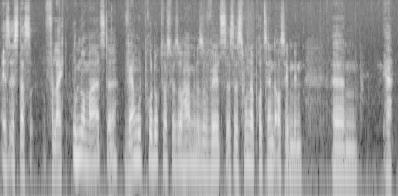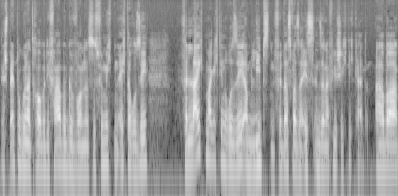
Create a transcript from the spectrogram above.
es ist das vielleicht unnormalste Wermutprodukt, was wir so haben, wenn du so willst. Es ist 100% aus eben den, ähm, ja, der Spätburgunder Traube die Farbe gewonnen. Es ist für mich ein echter Rosé. Vielleicht mag ich den Rosé am liebsten für das, was er ist in seiner Vielschichtigkeit. Aber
